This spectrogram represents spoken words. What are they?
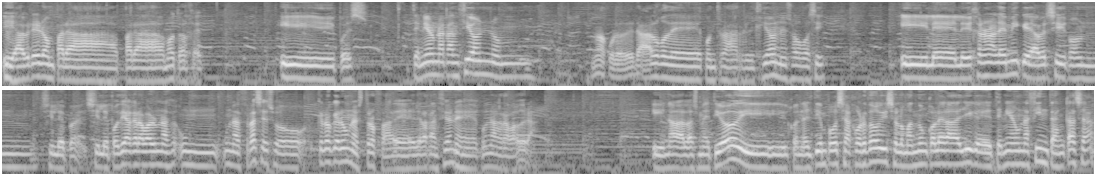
y abrieron para, para Motorhead. Y pues tenían una canción no me acuerdo, era algo de contra las religiones o algo así. Y le, le dijeron a Lemmy que a ver si con si le, si le podía grabar una- un- unas frases o creo que era una estrofa de, de la canción eh, con una grabadora. Y nada, las metió y con el tiempo se acordó y se lo mandó un colega de allí que tenía una cinta en casa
